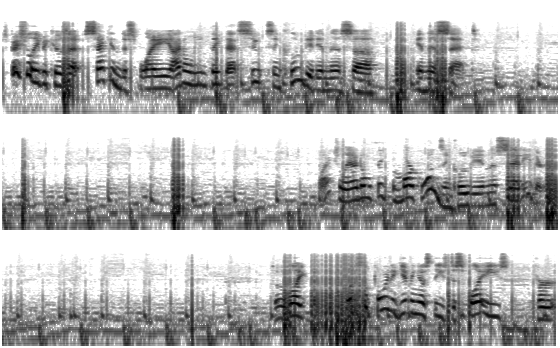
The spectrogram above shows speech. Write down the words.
Especially because that second display, I don't even think that suit's included in this uh, in this set. Well, actually, I don't think the Mark 1's included in this set either. So it's like, what's the point of giving us these displays for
